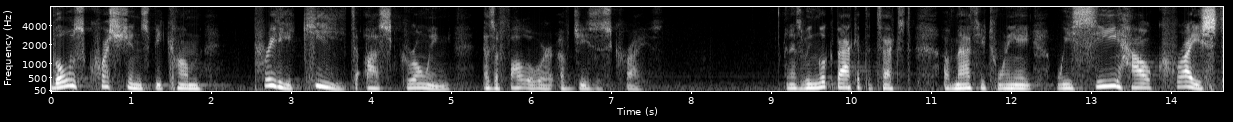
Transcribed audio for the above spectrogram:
those questions become pretty key to us growing as a follower of Jesus Christ. And as we look back at the text of Matthew 28, we see how Christ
